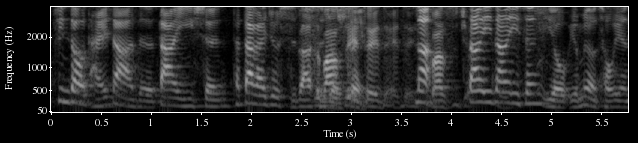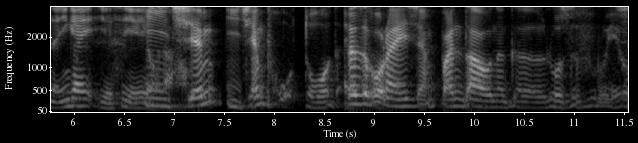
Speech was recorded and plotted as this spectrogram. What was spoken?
进、嗯、到台大的大医生，他大概就十八、十八岁。对对对，十八十九。大一、大医生有有没有抽烟的？应该也是也有。以前以前颇多的，但是后来想搬到那个罗斯福路以后，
